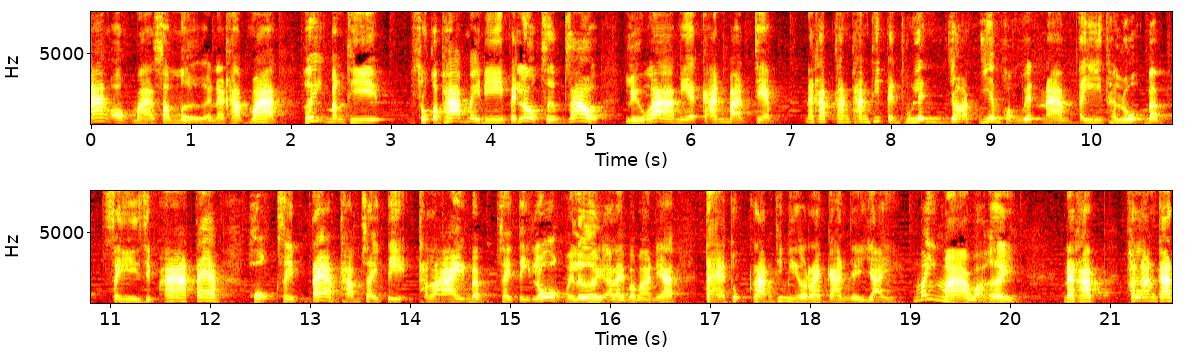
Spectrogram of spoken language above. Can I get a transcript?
อ้างออกมาเสมอนะครับว่า เฮ้ยบางที สุขภาพไม่ดีเป็นโรคซึมเศร้า หรือว่ามีอาการบาดเจ็บนะครับทั้งทั้งที่เป็นผู้เล่นยอดเยี่ยมของเวียดนามตีทะลุแบบ 45 แต้ม 60 แต้มทำสถิติทลายแบบสถิติโลกไปเลยอะไรประมาณนี้แต่ทุกครั้งที่มีรายการใหญ่ ๆ ไม่มาว่ะเฮ้ยนะครับพลังการ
